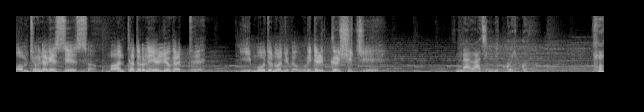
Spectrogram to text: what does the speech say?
엄청나게 세서 만타드론의 연료가 돼. 이 모든 원유가 우리들 것이지. 날 아직 믿고 있군.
